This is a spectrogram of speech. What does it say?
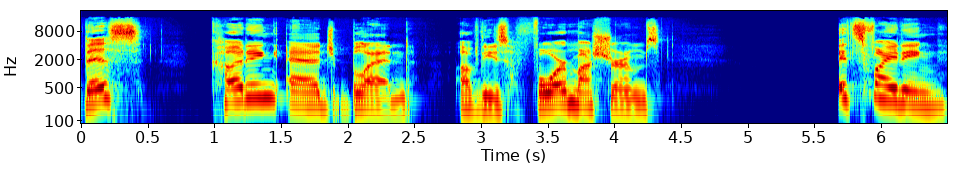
This cutting edge blend of these four mushrooms it's fighting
